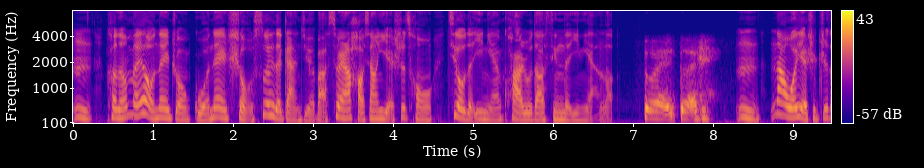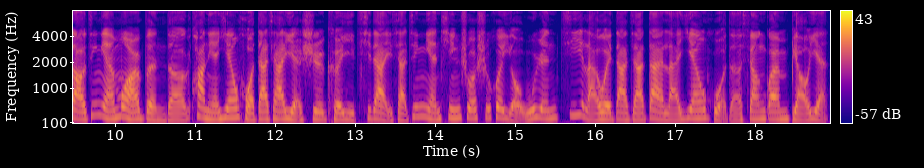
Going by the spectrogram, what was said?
嗯，可能没有那种国内守岁的感觉吧。虽然好像也是从旧的一年跨入到新的一年了。对对。嗯，那我也是知道，今年墨尔本的跨年烟火，大家也是可以期待一下。今年听说是会有无人机来为大家带来烟火的相关表演，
